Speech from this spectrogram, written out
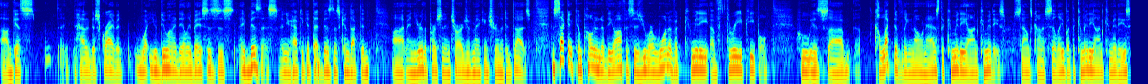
I'll guess, how to describe it, what you do on a daily basis is a business, and you have to get that business conducted, uh, and you're the person in charge of making sure that it does. The second component of the office is you are one of a committee of three people who is uh, collectively known as the Committee on Committees. Sounds kind of silly, but the Committee on Committees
